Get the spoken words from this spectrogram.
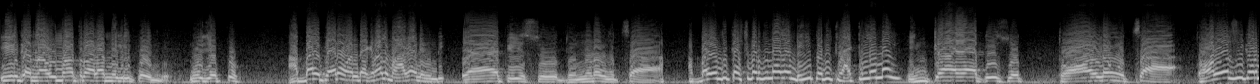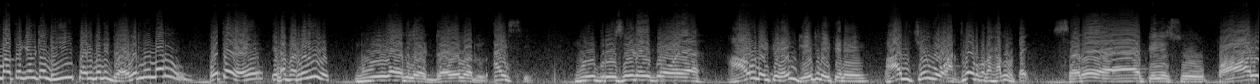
ఈడికి ఆ నవ్వు మాత్రం అలా మిగిలిపోయింది. నువ్వు చెప్పు. అబ్బాయి పేర వంద ఎకరాలు బాగానే ఉంది. యాపీసు దున్నడం వచ్చా? అబ్బాయి ఎందుకు కష్టపడుతున్నాడండి? పది ట్రాక్టర్లు ఉన్నాయి. ఇంకా యాపీసు తోలడం వచ్చా తోలవలసిన కర్మ మాత్రం ఏమిటండి? పది మంది డ్రైవర్లు ఉన్నారు. పోతే ఎవరు నువ్వు కాదులే డ్రైవర్లు. ఐసి నువ్వు ప్రొసీడ్ అయిపోయా ఆవులైతేనే గేదెలైతేనే? పాలిచ్చే ఓ అర్థమైన పదహారు ఉంటాయి. సరే యాపీసు పాలు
